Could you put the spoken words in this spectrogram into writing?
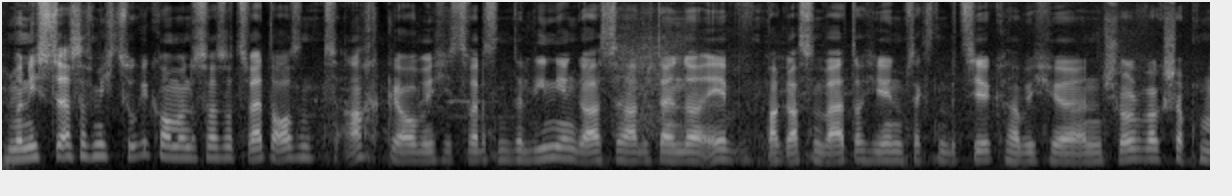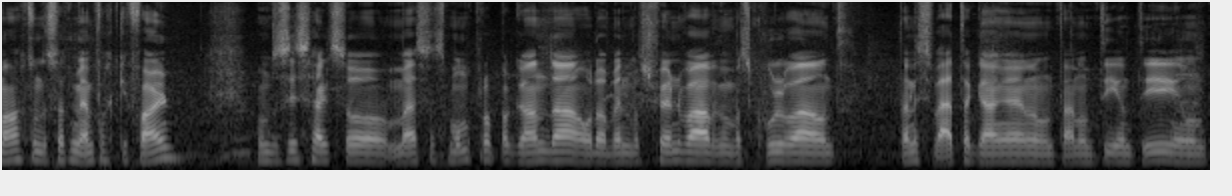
Man ist zuerst auf mich zugekommen, das war so 2008, glaube ich. Das war das in der Liniengasse, habe ich da in der, eh, ein paar Gassen weiter, hier im 6. Bezirk, habe ich äh, einen Showworkshop gemacht und das hat mir einfach gefallen. Und das ist halt so meistens Mundpropaganda oder wenn was schön war, wenn was cool war und dann ist es weitergegangen und dann und die und die. Und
